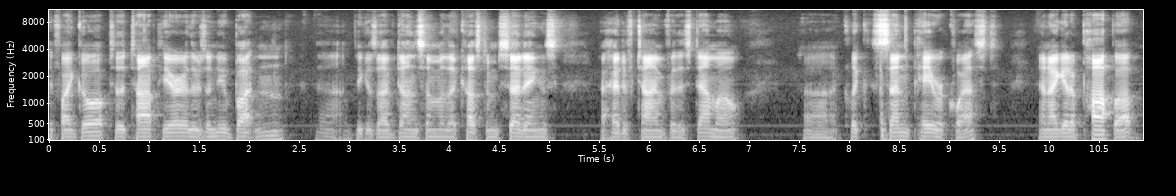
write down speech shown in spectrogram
if I go up to the top here, there's a new button uh, because I've done some of the custom settings ahead of time for this demo. Uh, click Send Pay Request, and I get a pop-up.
